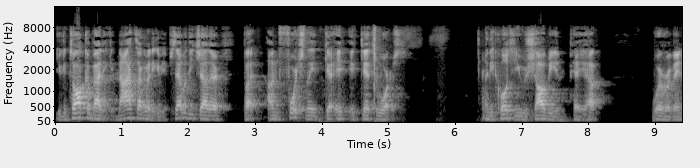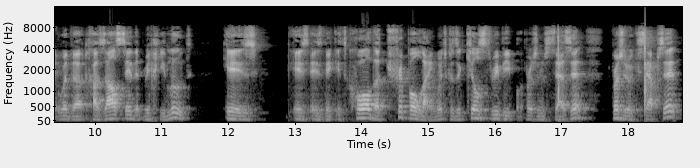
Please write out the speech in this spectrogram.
You can talk about it, you can not talk about it, you can be upset with each other, but unfortunately, it, it gets worse. And he quotes Yerushalmi in Peah, where, where the Chazal say that Rechilut is is is the, it's called a triple language because it kills three people: the person who says it, the person who accepts it,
